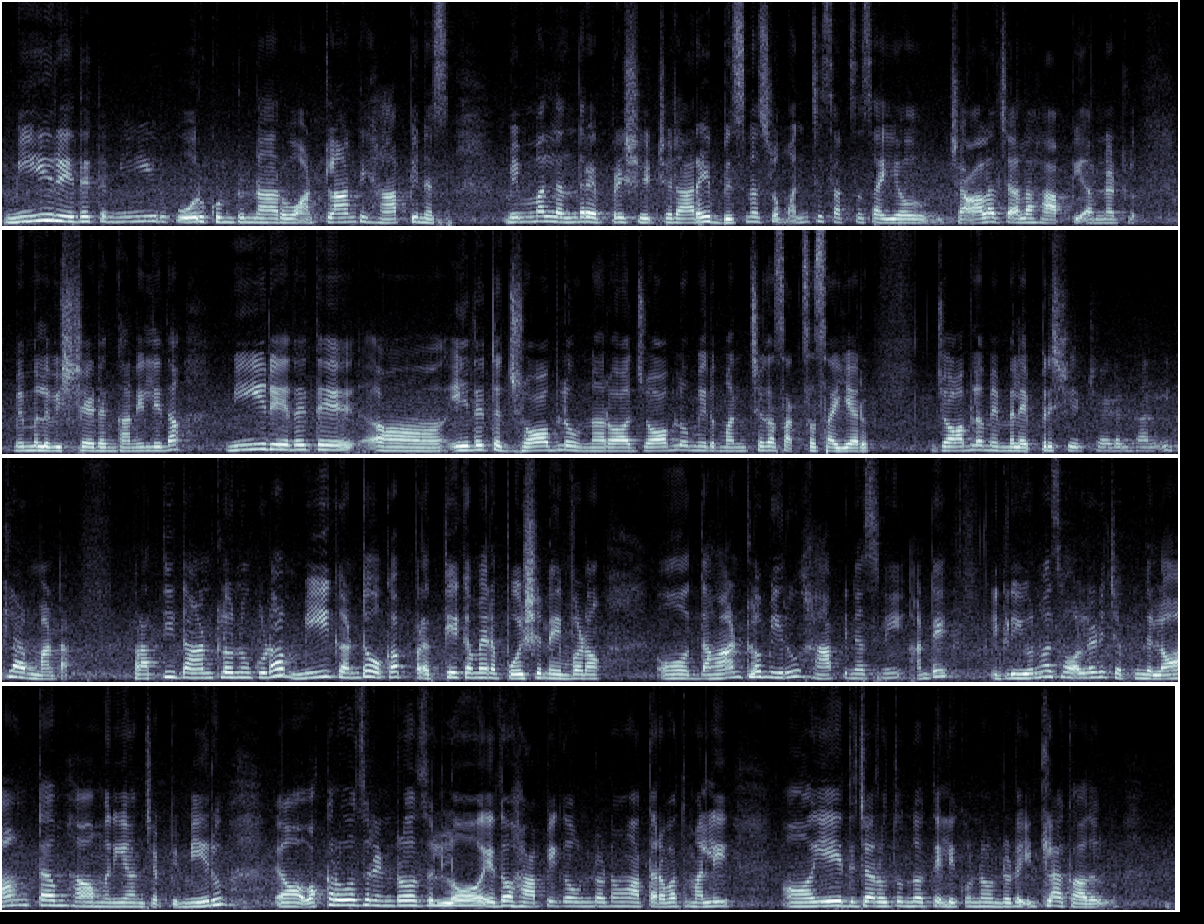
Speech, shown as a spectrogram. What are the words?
మీరు ఏదైతే మీరు కోరుకుంటున్నారో అట్లాంటి హ్యాపీనెస్ మిమ్మల్ని అందరూ అప్రిషియేట్ చేయడం అరే బిజినెస్లో మంచి సక్సెస్ అయ్యావు చాలా చాలా హ్యాపీ అన్నట్లు మిమ్మల్ని విష్ చేయడం కానీ లేదా మీరు ఏదైతే ఏదైతే జాబ్లో ఉన్నారో ఆ జాబ్లో మీరు మంచిగా సక్సెస్ అయ్యారు జాబ్లో మిమ్మల్ని అప్రిషియేట్ చేయడం కానీ ఇట్లా అనమాట ప్రతి దాంట్లోనూ కూడా మీకంటూ ఒక ప్రత్యేకమైన పొజిషన్ ఇవ్వడం దాంట్లో మీరు హ్యాపీనెస్ని అంటే ఇక్కడ యూనివర్స్ ఆల్రెడీ చెప్పింది లాంగ్ టర్మ్ హార్మనీ అని చెప్పి. మీరు ఆ, ఒక్క రోజు రెండు రోజుల్లో ఏదో హ్యాపీగా ఉండడం ఆ తర్వాత మళ్ళీ ఏది జరుగుతుందో తెలియకుండా ఉండడం ఇట్లా కాదు.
